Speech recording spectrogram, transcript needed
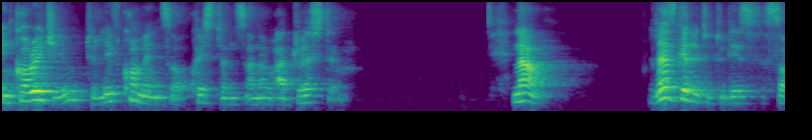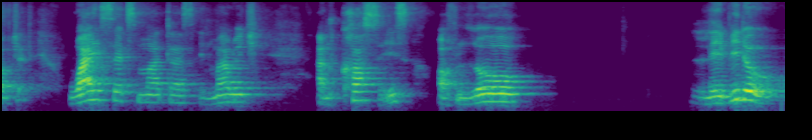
encourage you to leave comments or questions and I'll address them. Now, let's get into today's subject why sex matters in marriage and causes of low libido.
